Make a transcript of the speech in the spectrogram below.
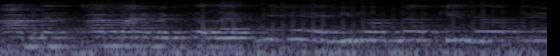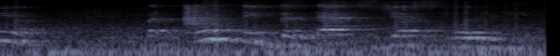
I I might have felt like, man, you know, I'm not getting out there. But I think that that's just what it is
